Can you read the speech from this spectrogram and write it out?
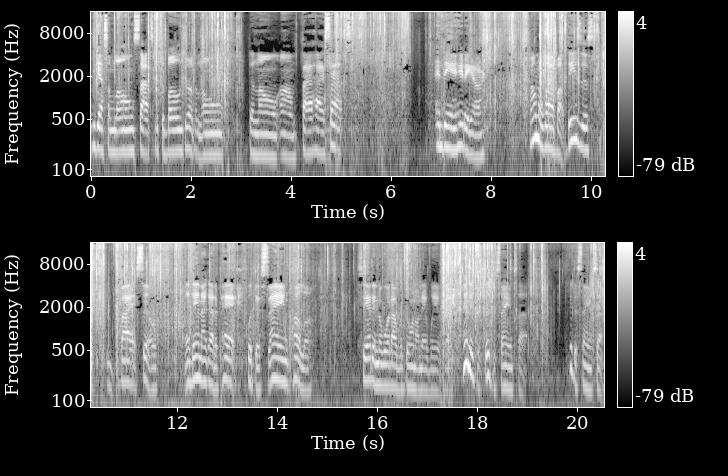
we got some long socks with the bows. You know, the long the long um, thigh-high socks. And then here they are. I don't know why I bought these is by itself. And then I got a pack with the same color. See, I didn't know what I was doing on that website. And it's, it's the same sock. It's the same sock.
